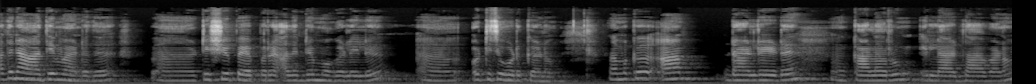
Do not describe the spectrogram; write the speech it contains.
അതിനാദ്യം വേണ്ടത് ടിഷ്യൂ പേപ്പർ അതിന്റെ മുകളിൽ ഒട്ടിച്ചു കൊടുക്കണം. നമുക്ക് ആ ഡാൽഡയുടെ കളറും ഇല്ലാതാവണം.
